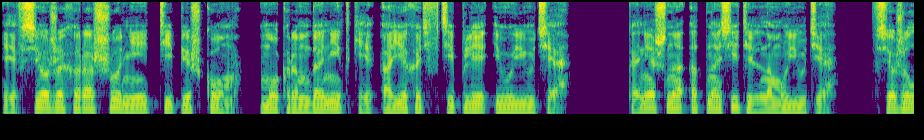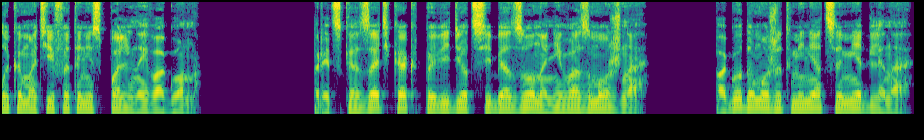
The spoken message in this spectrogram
И все же хорошо не идти пешком, мокрым до нитки, а ехать в тепле и уюте. Конечно, относительном уюте. Все же локомотив – это не спальный вагон. Предсказать, как поведет себя зона, невозможно. Погода может меняться медленно.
